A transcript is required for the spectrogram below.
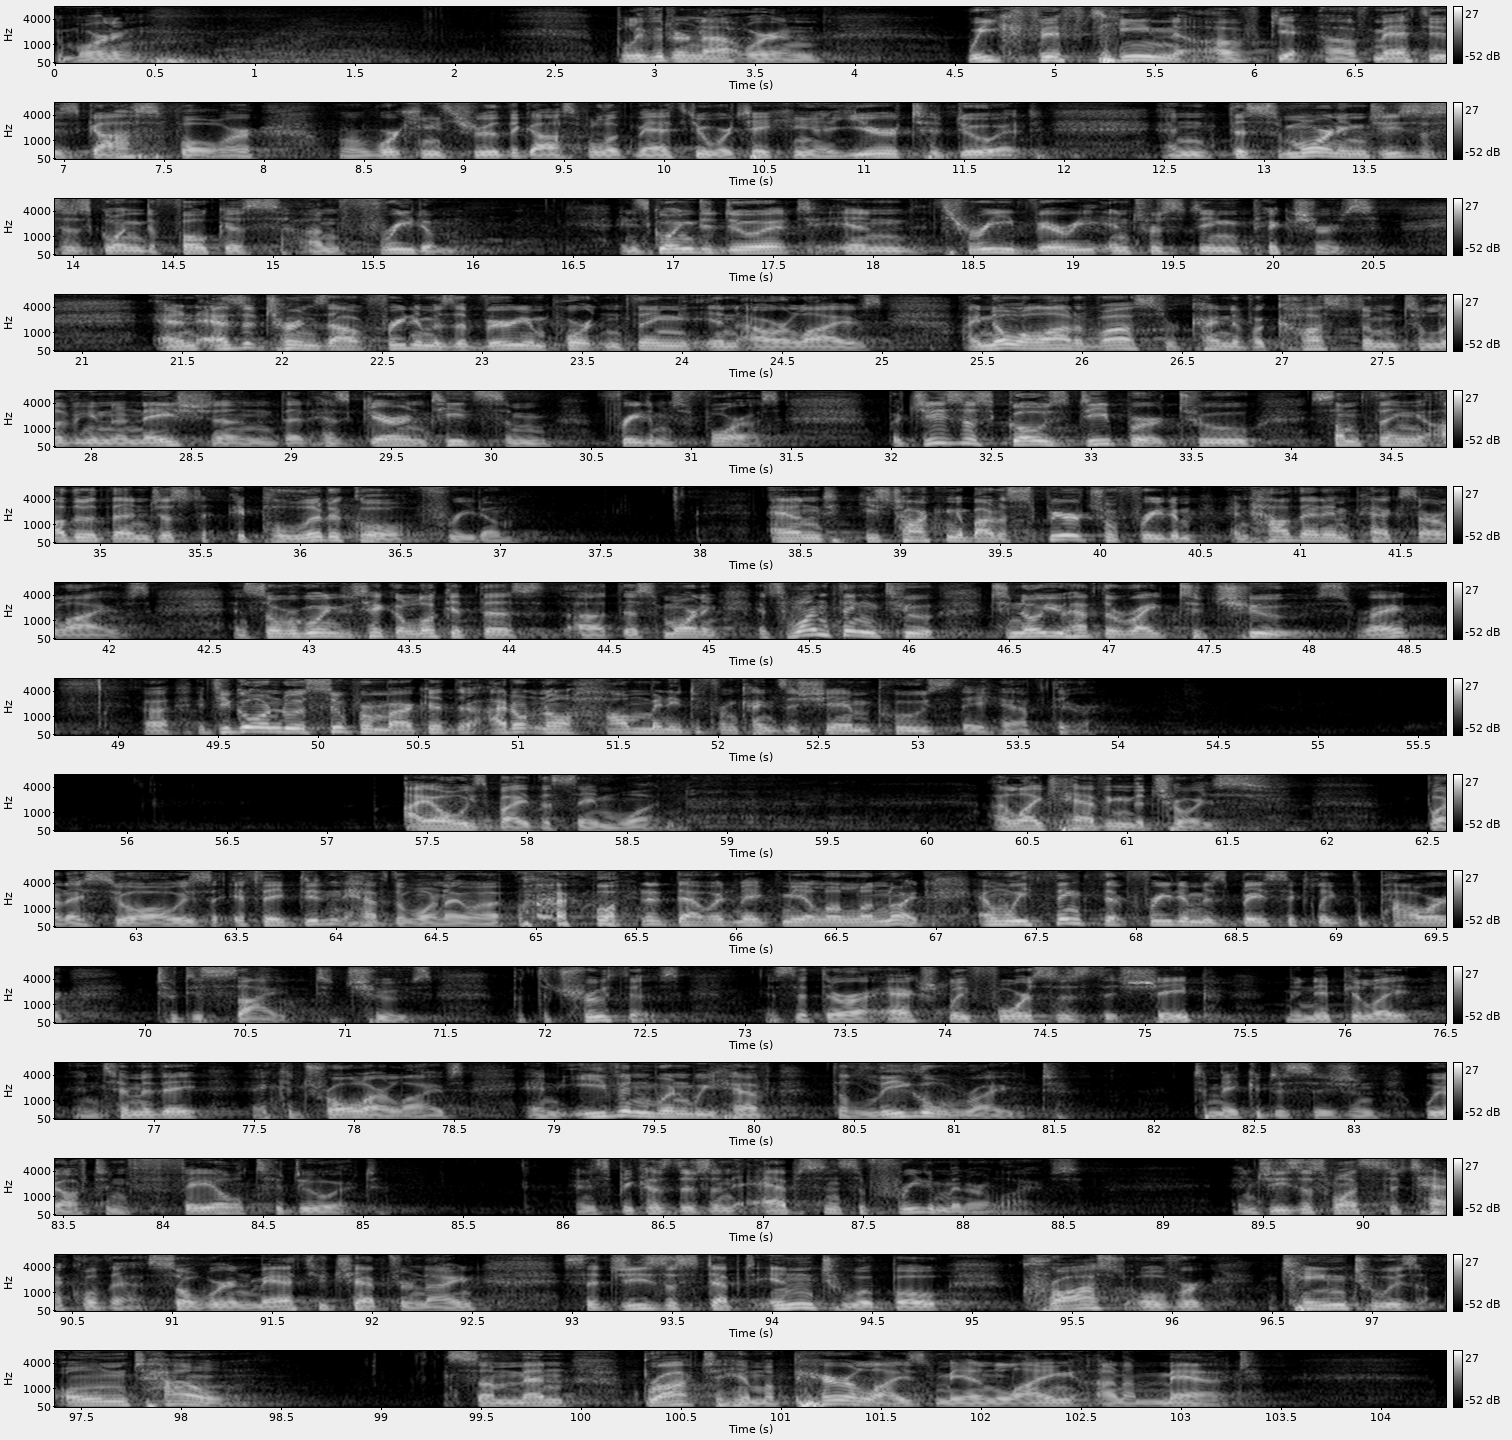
Good morning. Believe it or not, we're in week 15 of, of Matthew's gospel. We're, we're working through the gospel of Matthew. We're taking a year to do it. And this morning, Jesus is going to focus on freedom. And he's going to do it in three very interesting pictures. And as it turns out, freedom is a very important thing in our lives. I know a lot of us are kind of accustomed to living in a nation that has guaranteed some freedoms for us. But Jesus goes deeper to something other than just a political freedom. And he's talking about a spiritual freedom and how that impacts our lives. And so we're going to take a look at this uh, this morning. It's one thing to, to know you have the right to choose, right? Uh, if you go into a supermarket, there, I don't know how many different kinds of shampoos they have there. I always buy the same one. I like having the choice, but I still always, if they didn't have the one I wanted, that would make me a little annoyed. And we think that freedom is basically the power to decide, to choose. But the truth is, is that there are actually forces that shape manipulate, intimidate, and control our lives. And even when we have the legal right to make a decision, we often fail to do it. And it's because there's an absence of freedom in our lives. And Jesus wants to tackle that. So we're in Matthew chapter 9. It said Jesus stepped into a boat, crossed over, came to his own town. Some men brought to him a paralyzed man lying on a mat.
